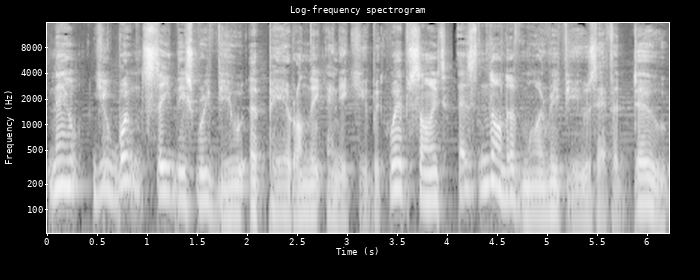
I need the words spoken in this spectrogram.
Now, you won't see this review appear on the Anycubic website as none of my reviews ever do.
